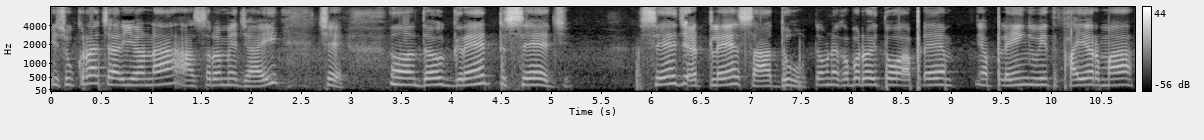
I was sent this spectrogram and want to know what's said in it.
એ શુક્રાચાર્યના આશ્રમે જાય છે. ધ ગ્રેટ સેજ. સેજ એટલે સાધુ. તમને ખબર હોય તો આપણે પ્લેઇંગ વિથ ફાયરમાં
